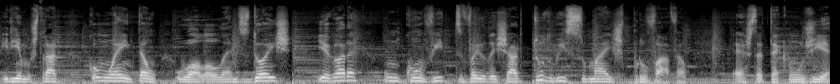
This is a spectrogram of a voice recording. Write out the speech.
iria mostrar como é então o HoloLens 2 e agora um convite veio deixar tudo isso mais provável. Esta tecnologia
